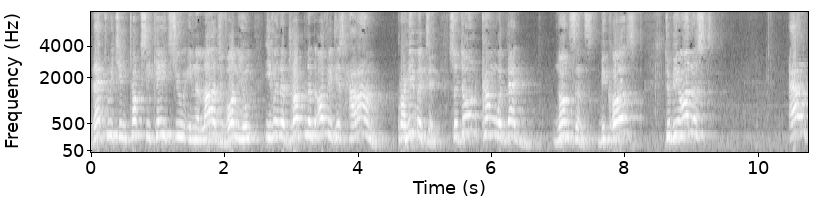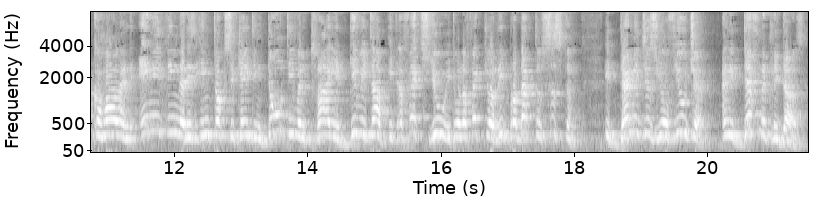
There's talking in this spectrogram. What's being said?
That which intoxicates you in a large volume, even a droplet of it is haram, prohibited. So don't come with that nonsense because to be honest, alcohol and anything that is intoxicating, don't even try it, give it up. It affects you, it will affect your reproductive system, it damages your future, and it definitely does.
